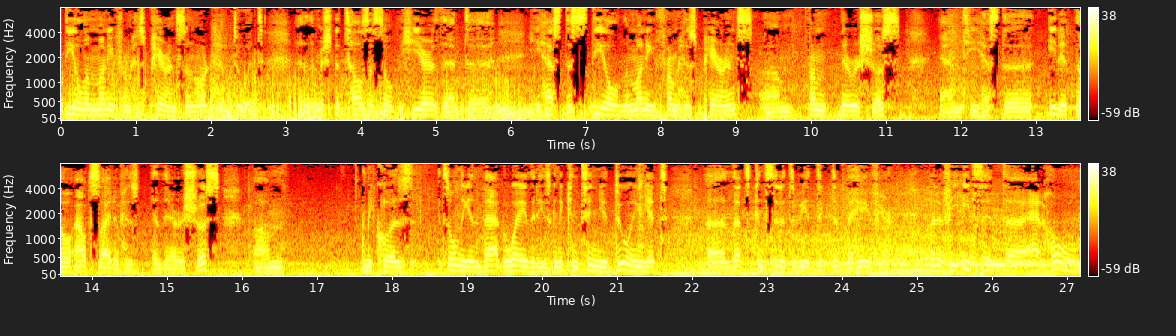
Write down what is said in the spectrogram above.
steal the money from his parents in order to do it. Uh, the Mishnah tells us over here that uh, he has to steal the money from his parents, um, from their rishus, and he has to eat it though outside of his their rishus, um, because it's only in that way that he's going to continue doing it. Uh, that's considered to be addictive behavior. But if he eats it uh, at home,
